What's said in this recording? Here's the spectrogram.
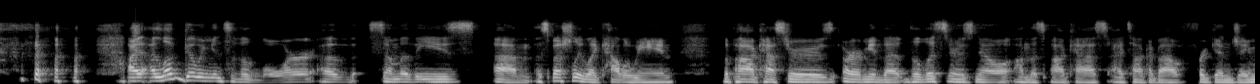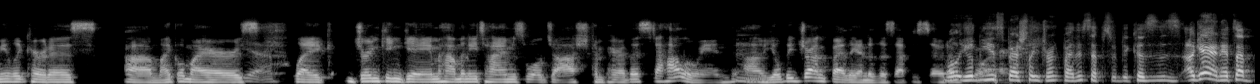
I, I love going into the lore of some of these, um, especially like Halloween. The podcasters, or I mean, the, the listeners know on this podcast, I talk about freaking Jamie Lee Curtis, uh, Michael Myers, Yeah. like drinking game. How many times will Josh compare this to Halloween? Uh, Mm. you'll be drunk by the end of this episode. Well, I'm you'll be especially drunk by this episode because this is- again, it's a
